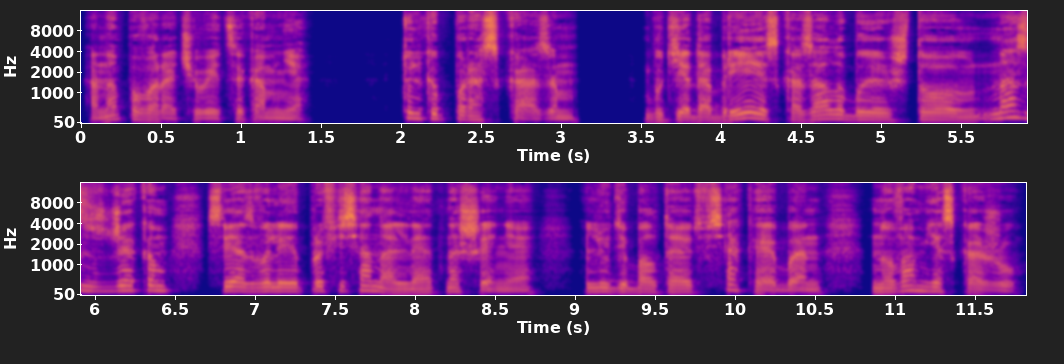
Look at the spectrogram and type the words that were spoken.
Она поворачивается ко мне. «Только по рассказам. Будь я добрее, сказала бы, что нас с Джеком связывали профессиональные отношения. Люди болтают всякое, Бен, но вам я скажу.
